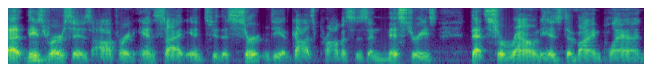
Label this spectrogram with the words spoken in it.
Uh, these verses offer an insight into the certainty of God's promises and mysteries that surround his divine plan.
